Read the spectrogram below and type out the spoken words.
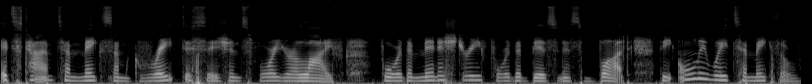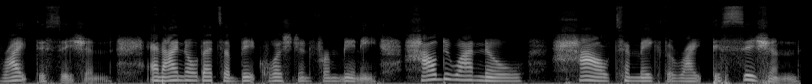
It's time to make some great decisions for your life life, for the ministry, for the business, but the only way to make the right decision, and I know that's a big question for many, how do I know how to make the right decision?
